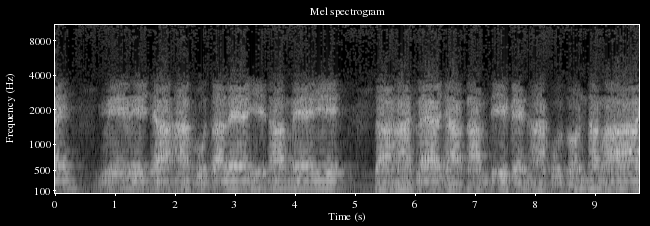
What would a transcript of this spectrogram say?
ย วิวิจากุสเลหิธรรมเมหิ สหัสแล้วจากธรรมที่เป็นอกุศลทั้งหลาย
